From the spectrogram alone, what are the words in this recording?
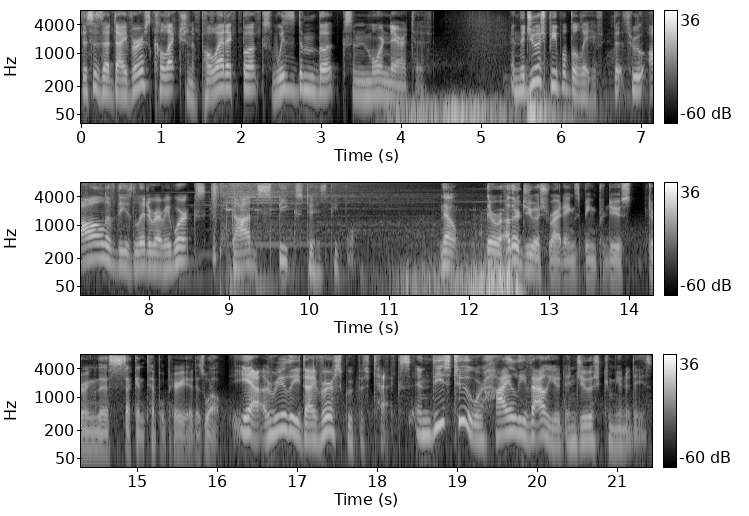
This is a diverse collection of poetic books, wisdom books, and more narrative. And the Jewish people believe that through all of these literary works, God speaks to his people. Now, there were other Jewish writings being produced during this Second Temple period as well. Yeah, a really diverse group of texts. And these too were highly valued in Jewish communities.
